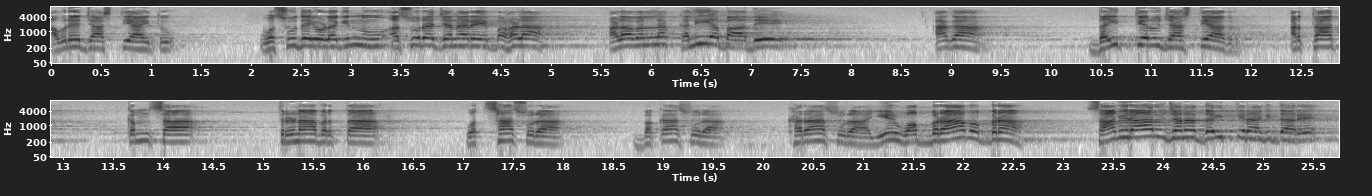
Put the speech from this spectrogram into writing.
ಅವರೇ ಜಾಸ್ತಿ ಆಯಿತು. ವಸುದೆಯೊಳಗಿನ್ನೂ ಅಸುರ ಜನರೇ ಬಹಳ ಅಳವಲ್ಲ ಕಲಿಯಬಾದೆ. ಆಗ ದೈತ್ಯರು ಜಾಸ್ತಿ ಆದರು. ಅರ್ಥಾತ್ ಕಂಸ ತೃಣಾಭರ್ತ ವತ್ಸಾಸುರ, ಬಕಾಸುರ, ಖರಾಸುರ, ಏನು ಒಬ್ಬರ ಒಬ್ಬರ ಸಾವಿರಾರು ಜನ ದೈತ್ಯರಾಗಿದ್ದಾರೆ.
